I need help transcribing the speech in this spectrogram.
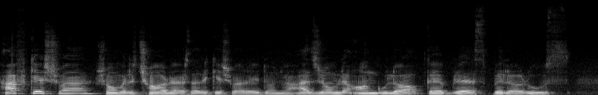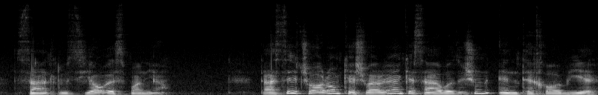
هفت کشور شامل 4 درصد کشورهای دنیا از جمله آنگولا، قبرس، بلاروس، سنت لوسیا و اسپانیا. دسته چهارم کشورهایی که سربازیشون انتخابیه.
